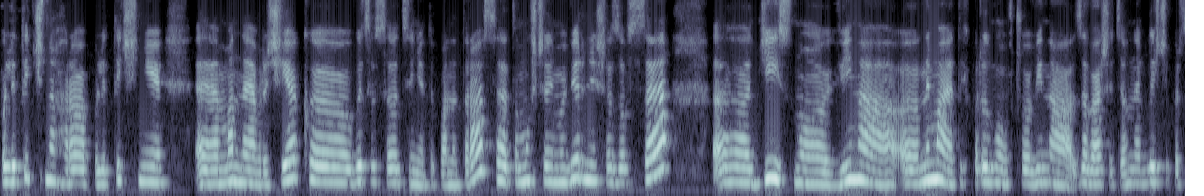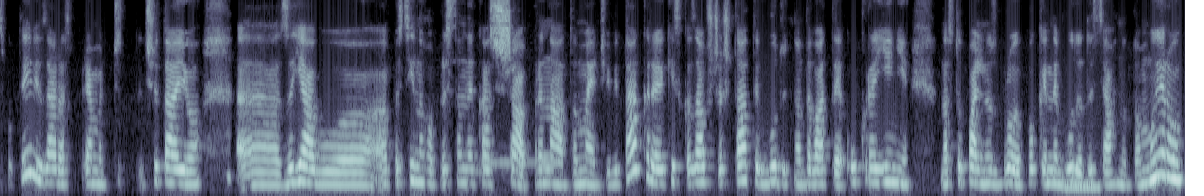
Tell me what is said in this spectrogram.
політична гра, політичні е, маневри. Чи як е, ви це все оцінюєте, пане Тарасе? Тому що ймовірніше за все, е, дійсно війна немає тих передумов, що війна завершиться в найближчій перспективі. Зараз прямо чит- читаю заяву постійного представника США при НАТО Меттю Вітакера, який сказав, що Штати будуть надавати Україні наступальну зброю, поки не буде досягнуто миру.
